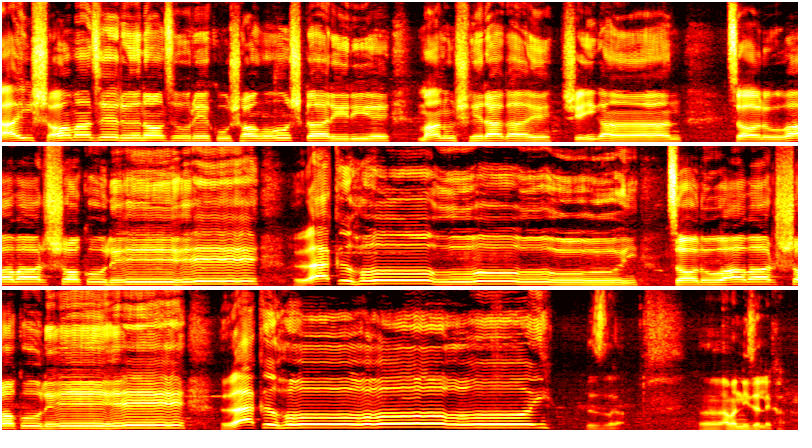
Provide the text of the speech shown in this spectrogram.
তাই সমাজের নজরে কুসংস্কার এড়িয়ে মানুষের গায়ে সেই গান। চলো আবার সকলে এক হই চলো আবার সকলে। এক হই। আমার নিজের লেখা।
